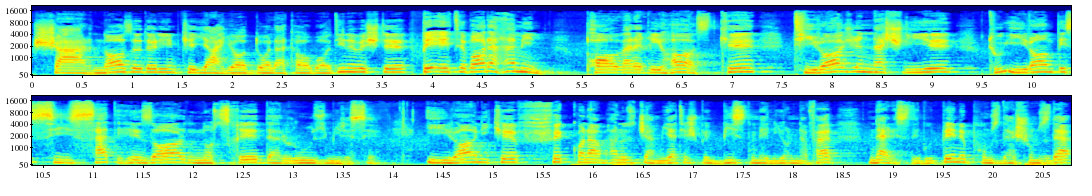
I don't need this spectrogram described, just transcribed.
شهرناز داریم که یحیی دولت آبادی نوشته. به اعتبار همین پاورقی هاست که تیراژ نشریه تو ایران به 300 هزار نسخه در روز می‌رسه. ایرانی که فکر کنم هنوز جمعیتش به 20 میلیون نفر نرسیده بود. بین 15 16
